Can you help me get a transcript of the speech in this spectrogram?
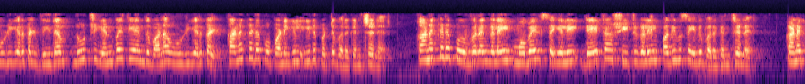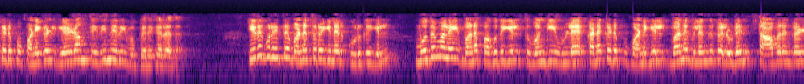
ஊழியர்கள் வீதம் நூற்றி எண்பத்தி ஐந்து வன ஊழியர்கள் கணக்கெடுப்பு பணியில் ஈடுபட்டு வருகின்றனர். கணக்கெடுப்பு விவரங்களை மொபைல் செயலி டேட்டா ஷீட்டுகளில் பதிவு செய்து வருகின்றனர். கணக்கெடுப்பு பணிகள் ஏழாம் தேதி நிறைவு பெறுகிறது. இதுகுறித்து வனத்துறையினர் கூறுகையில் முதுமலை வனப்பகுதியில் துவங்கியுள்ள கணக்கெடுப்பு பணியில் வன விலங்குகளுடன் தாவரங்கள்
